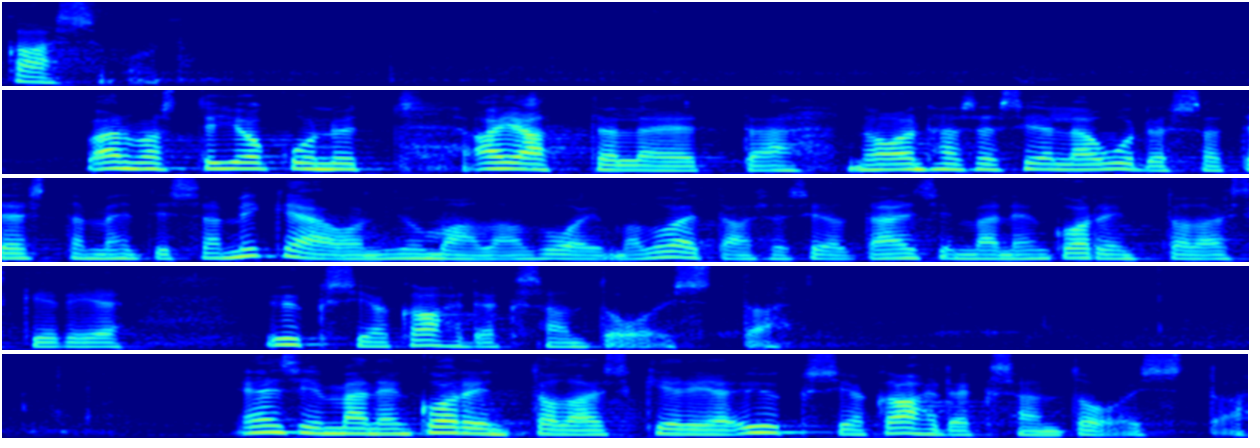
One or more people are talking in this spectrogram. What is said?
kasvun. Varmasti joku nyt ajattelee, että no onhan se siellä Uudessa testamentissa, mikä on Jumalan voima. Luetaan se sieltä ensimmäinen korintolaiskirje 1 ja 18. Ensimmäinen korintolaiskirja 1 ja 18.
